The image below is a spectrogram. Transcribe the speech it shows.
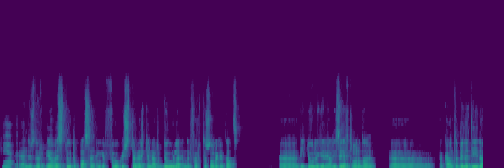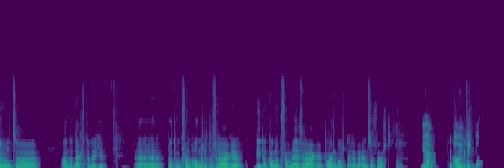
Ja. En dus door EOS toe te passen en gefocust te werken naar doelen en ervoor te zorgen dat uh, die doelen gerealiseerd worden, uh, accountability daar rond uh, aan de dag te leggen, dat ook van anderen te vragen, die dat dan ook van mij vragen, klankbord te hebben enzovoort. Ja, oh, ik, denk dat,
